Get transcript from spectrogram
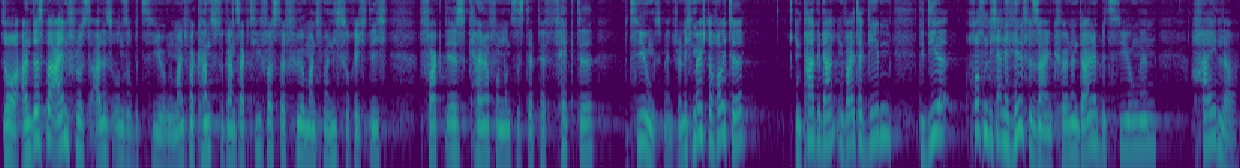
So, und das beeinflusst alles unsere Beziehungen. Manchmal kannst du ganz aktiv was dafür, manchmal nicht so richtig. Fakt ist, keiner von uns ist der perfekte Beziehungsmensch. Und ich möchte heute ein paar Gedanken weitergeben, die dir hoffentlich eine Hilfe sein können, deine Beziehungen heiler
